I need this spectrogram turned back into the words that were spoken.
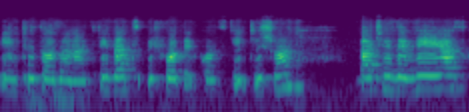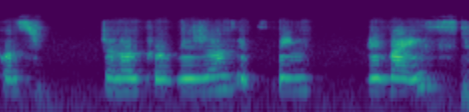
in 2003. That's before the Constitution, but with the various constitutional provisions, it's being revised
